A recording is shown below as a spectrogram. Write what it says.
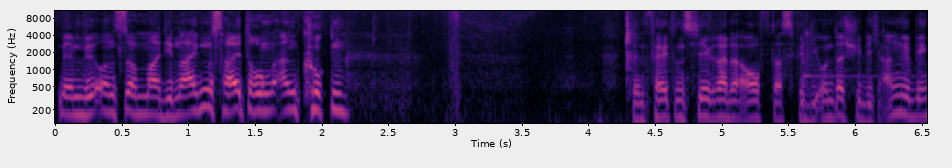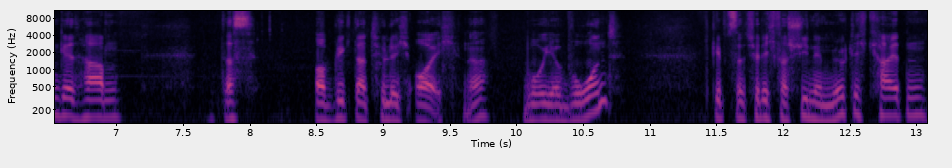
Wenn wir uns noch mal die Neigungshalterung angucken, dann fällt uns hier gerade auf, dass wir die unterschiedlich angewinkelt haben. Das obliegt natürlich euch. Ne? Wo ihr wohnt, gibt es natürlich verschiedene Möglichkeiten,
